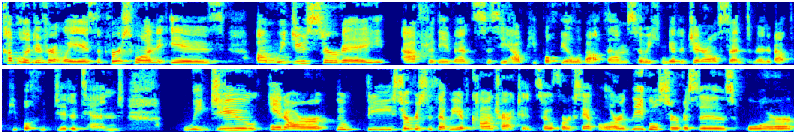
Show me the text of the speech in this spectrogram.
couple of different ways. The first one is um, we do survey after the events to see how people feel about them, so we can get a general sentiment about the people who did attend. We do in our the, the services that we have contracted. So, for example, our legal services or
